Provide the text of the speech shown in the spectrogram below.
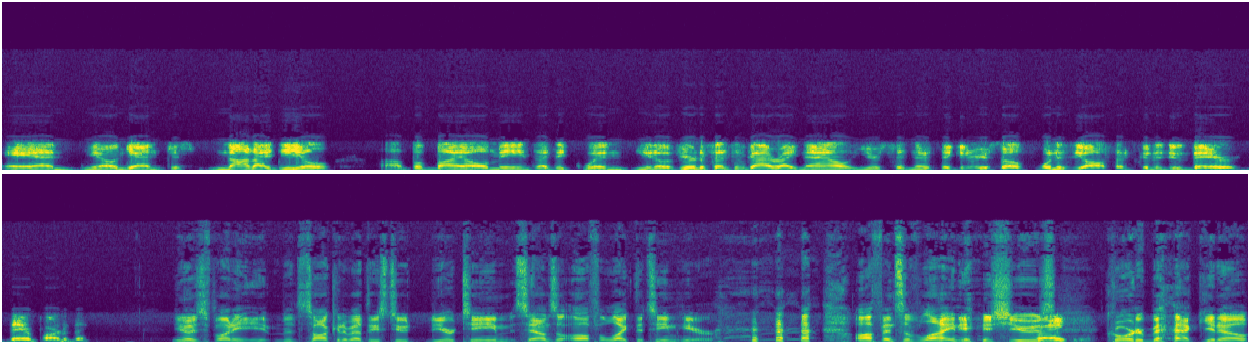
and you know, again, just not ideal. Uh, but by all means, I think when you know if you're a defensive guy right now, you're sitting there thinking to yourself, when is the offense going to do their their part of it? You know, it's funny. Talking about these two, your team sounds awful like the team here. Offensive line issues, right. quarterback. You know,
